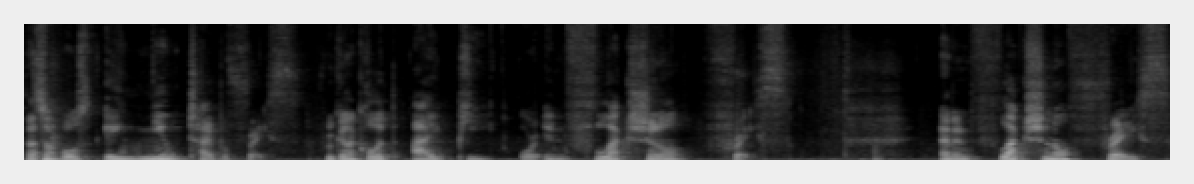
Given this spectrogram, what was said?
Let's suppose a new type of phrase. We're going to call it IP or inflectional phrase. An inflectional phrase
